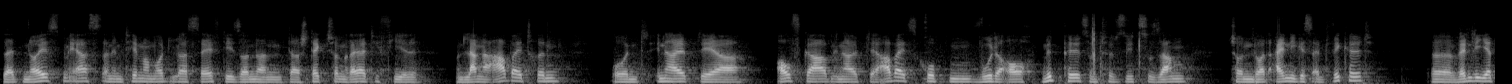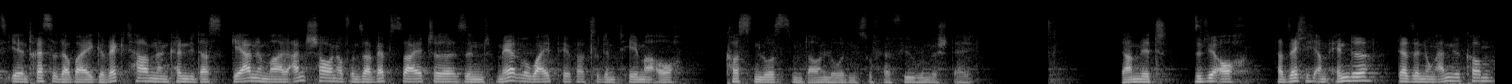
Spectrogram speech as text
seit neuestem erst an dem Thema Modular Safety, sondern da steckt schon relativ viel und lange Arbeit drin. Und innerhalb der Aufgaben, innerhalb der Arbeitsgruppen wurde auch mit Pilz und TÜV Süd zusammen schon dort einiges entwickelt. Äh, wenn wir jetzt Ihr Interesse dabei geweckt haben, dann können Sie das gerne mal anschauen. Auf unserer Webseite sind mehrere Whitepaper zu dem Thema auch kostenlos zum Downloaden zur Verfügung gestellt. Damit sind wir auch tatsächlich am Ende der Sendung angekommen.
